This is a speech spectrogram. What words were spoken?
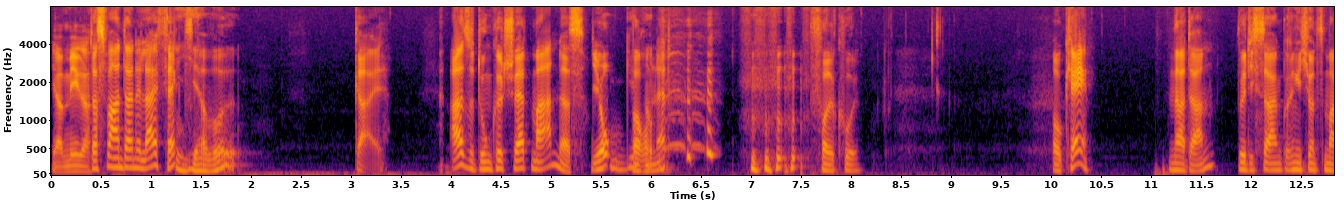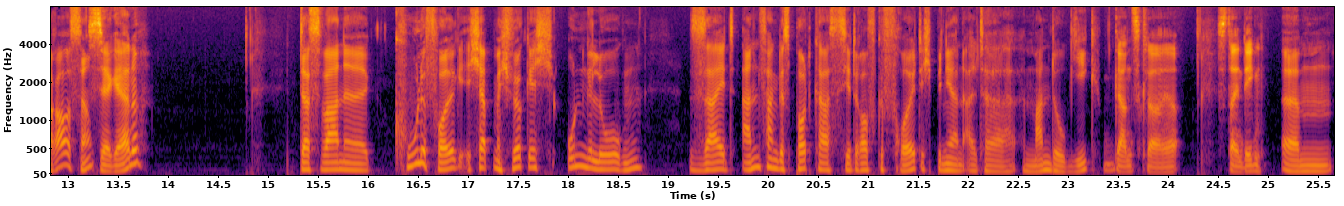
Ja, mega. Das waren deine Lifehacks. Jawohl. Geil. Also Dunkelschwert mal anders. jo. Warum nicht? Voll cool. Okay. Na dann, würde ich sagen, bringe ich uns mal raus. Ne? Sehr gerne. Das war eine coole Folge. Ich habe mich wirklich ungelogen seit Anfang des Podcasts hier drauf gefreut. Ich bin ja ein alter Mando-Geek. Ganz klar, ja. Ist dein Ding. Ähm,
